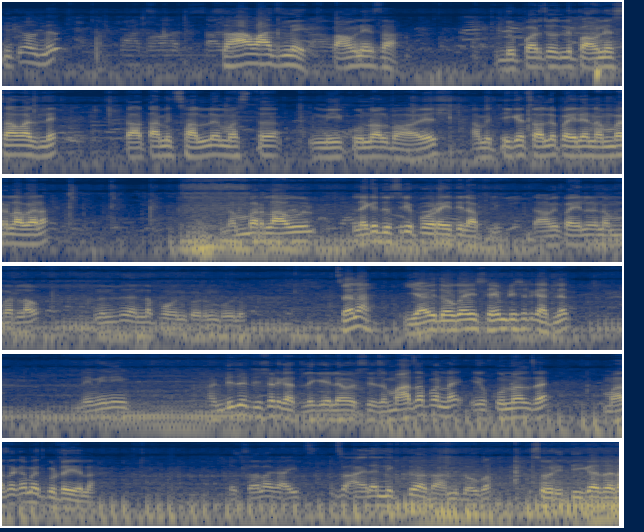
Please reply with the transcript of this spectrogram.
किती वाजलेत सहा वाजले पावणे सहा. दुपारचे वाजले पावणे सहा वाजले. तर आता आम्ही चाललोय मस्त मी कुणाल भावेश. आम्ही तिघे चाललोय पहिले नंबर लावायला. नंबर लावून लगेच दुसरी पोरं येतील आपली. तर आम्ही पहिला नंबर लावू नंतर त्यांना फोन करून बोलू. चला यावेळी दोघांनी सेम टी शर्ट घातल्यात. नेहमी हंडीचं टी शर्ट घातलं गेल्या वर्षीचं माझा पण नाही हे कुणालचा आहे. माझा काय माहीत कुठं गेला? तर चला काहीच जायला निघतो आता आम्ही दोघं. सॉरी तिघा जण.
